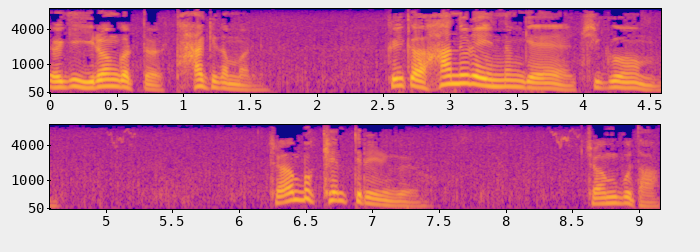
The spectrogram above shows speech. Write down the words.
여기 이런 것들 다 기단 말이에요. 그러니까 하늘에 있는 게 지금 전부 캠트레이인 거예요. 전부 다.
